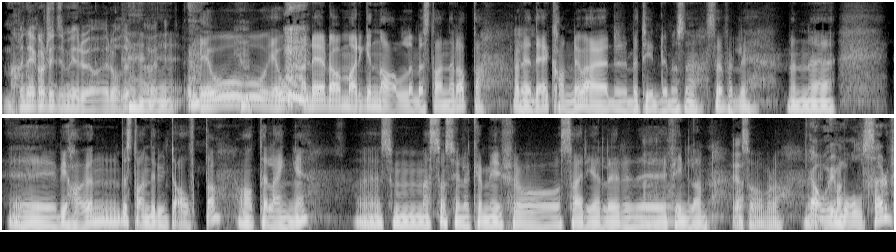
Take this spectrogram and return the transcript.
Men det er kanskje ikke så mye rå- rådyr? Eh, Jo, jo, men det er da marginale bestander igjen, da. For det, det kan jo være betydelig med snø, selvfølgelig. Men eh, vi har jo en bestand rundt Alta, og har hatt det lenge. eh, Som mest sannsynlig har kommet fra Sverige eller eh, Finland. Ja. Altså over da. Ja, og i Målselv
